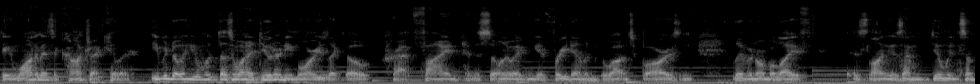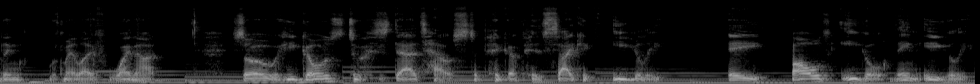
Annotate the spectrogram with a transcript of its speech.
they want him as a contract killer. Even though he doesn't want to do it anymore, he's like, oh crap, fine. This is the only way I can get freedom and go out into bars and live a normal life. As long as I'm doing something with my life, why not? So he goes to his dad's house to pick up his sidekick, Eagly, a bald eagle named Eagly.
